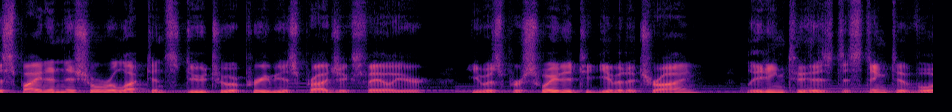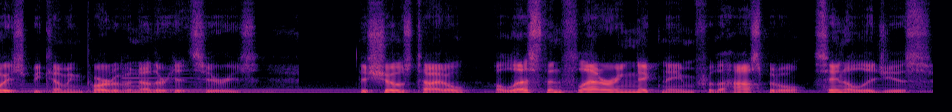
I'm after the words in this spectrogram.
Despite initial reluctance due to a previous project's failure, he was persuaded to give it a try, leading to his distinctive voice becoming part of another hit series. The show's title, a less than flattering nickname for the hospital, St. Eligius,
